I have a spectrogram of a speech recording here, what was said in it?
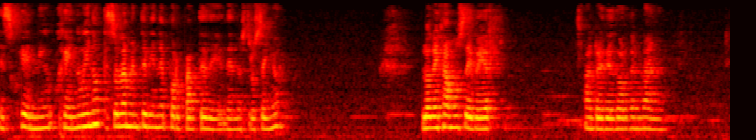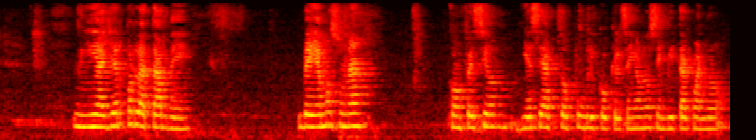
es genuino que solamente viene por parte de, de nuestro Señor. Lo dejamos de ver alrededor de un año. Y ayer por la tarde veíamos una confesión y ese acto público que el Señor nos invita cuando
